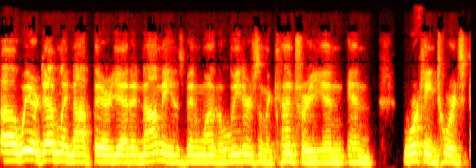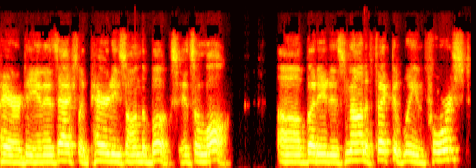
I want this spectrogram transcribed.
Uh, we are definitely not there yet. And NAMI has been one of the leaders in the country in in working towards parity, and it's actually parity's on the books. It's a law, uh, but it is not effectively enforced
